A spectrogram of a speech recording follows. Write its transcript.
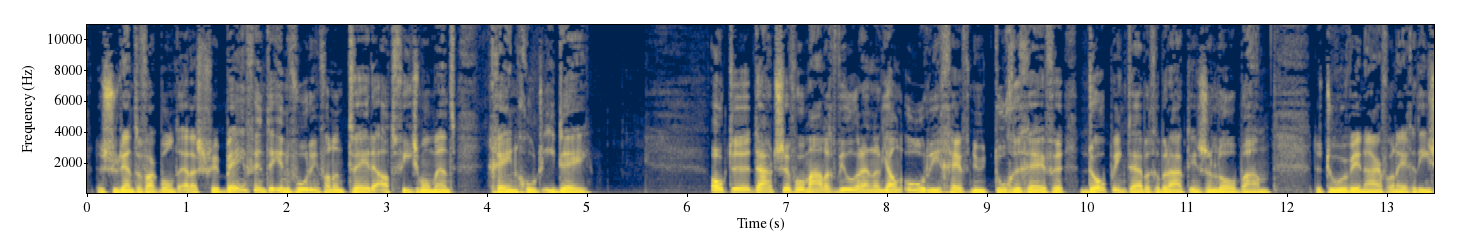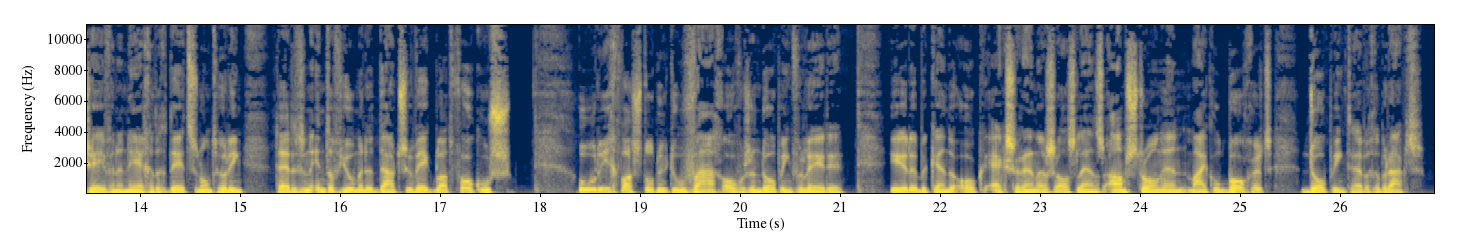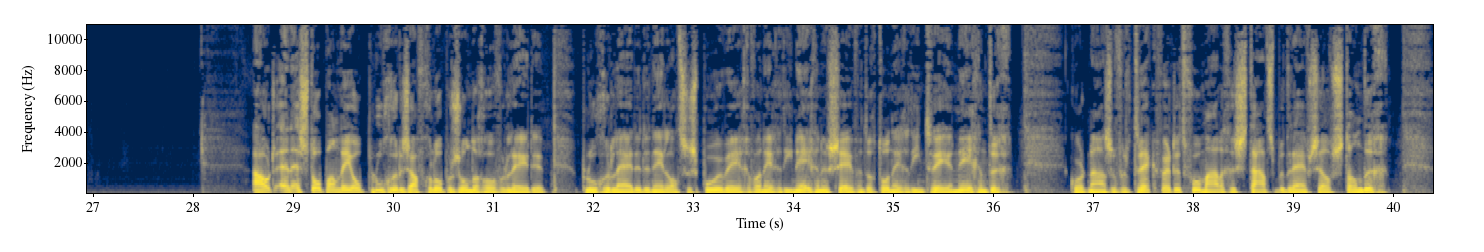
De studentenvakbond LSVB vindt de invoering van een tweede adviesmoment geen goed idee. Ook de Duitse voormalig wielrenner Jan Ulrich heeft nu toegegeven doping te hebben gebruikt in zijn loopbaan. De toerwinnaar van 1997 deed zijn onthulling tijdens een interview met het Duitse weekblad Focus. Ulrich was tot nu toe vaag over zijn dopingverleden. Eerder bekenden ook ex-renners als Lance Armstrong en Michael Bogert doping te hebben gebruikt. Oud-NS-topman Leo Ploeger is afgelopen zondag overleden. Ploeger leidde de Nederlandse spoorwegen van 1979 tot 1992. Kort na zijn vertrek werd het voormalige staatsbedrijf zelfstandig.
